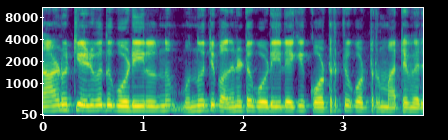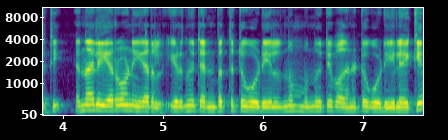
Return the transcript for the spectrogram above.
നാനൂറ്റി എഴുപത് കോടിയിൽ നിന്നും മുന്നൂറ്റി പതിനെട്ട് കോടിയിലേക്ക് ക്വാർട്ടർ ടു ക്വാർട്ടർ മാറ്റം വരുത്തി. എന്നാൽ ഇയർ ഓൺ ഇയറിൽ ഇരുന്നൂറ്റി എൺപത്തെട്ട് കോടിയിൽ നിന്നും മുന്നൂറ്റി പതിനെട്ട് കോടിയിലേക്ക്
